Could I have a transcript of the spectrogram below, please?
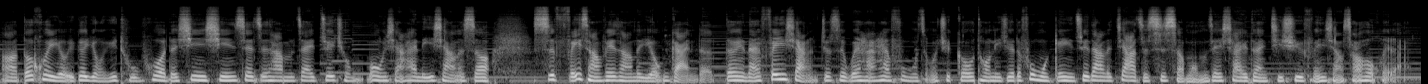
啊、都会有一个勇于突破的信心，甚至他们在追求梦想和理想的时候，是非常非常的勇敢的。等你来分享，就是维涵和父母怎么去沟通？你觉得父母给你最大的价值是什么？我们在下一段继续分享，稍后回来。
